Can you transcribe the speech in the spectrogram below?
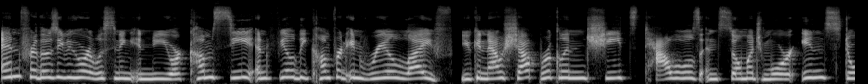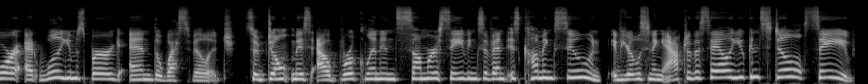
And for those of you who are listening in New York, come see and feel the comfort in real life. You can now shop Brooklinen sheets, towels, and so much more in store store at Williamsburg and the West Village. So don't miss out. Brooklinen's summer savings event is coming soon. If you're listening after the sale, you can still save.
